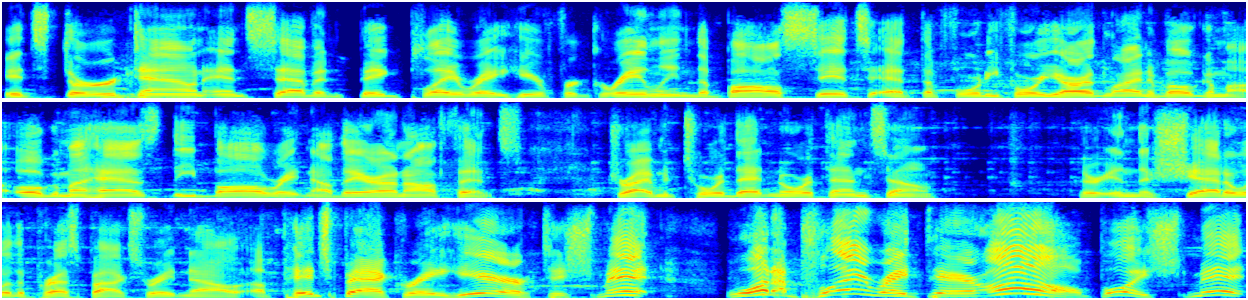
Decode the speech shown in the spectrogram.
It's third down and seven. Big play right here for Grayling. The ball sits at the 44 yard line of Ogemaw. Ogemaw has the ball right now. They're on offense, driving toward that north end zone. They're in the shadow of the press box right now. A pitch back right here to Schmitt. What a play right there. Oh, boy, Schmitt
